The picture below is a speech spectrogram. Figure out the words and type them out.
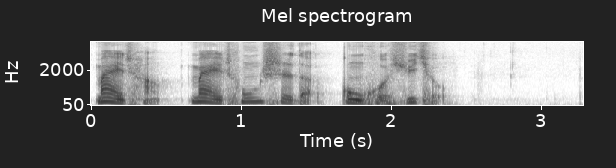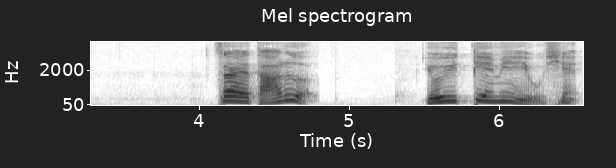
卖场脉冲式的供货需求。在达乐，由于店面有限，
